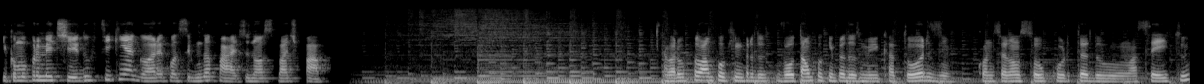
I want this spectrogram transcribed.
E como prometido, fiquem agora com a segunda parte do nosso bate-papo. Agora vou um pouquinho pra, voltar um pouquinho para 2014, quando você lançou o curta do Aceito,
